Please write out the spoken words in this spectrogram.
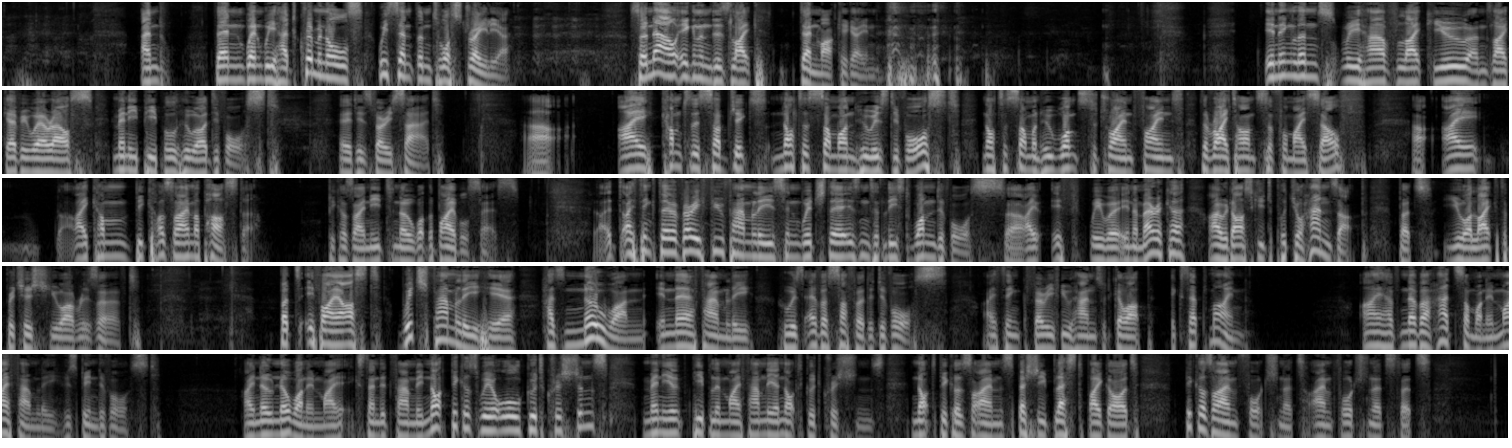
And then when we had criminals, we sent them to Australia. So now England is like Denmark again. In England, we have, like you and like everywhere else, many people who are divorced. It is very sad. Uh, I come to this subject not as someone who is divorced, not as someone who wants to try and find the right answer for myself. Uh, I, I come because I'm a pastor, because I need to know what the Bible says. I, think there are very few families in which there isn't at least one divorce. Uh, I, if we were in America, I would ask you to put your hands up, but you are like the British, you are reserved. But if I asked which family here has no one in their family who has ever suffered a divorce. I think very few hands would go up except mine. I have never had someone in my family who's been divorced. I know no one in my extended family, not because we're all good Christians. Many people in my family are not good Christians. Not because I'm especially blessed by God, because I'm fortunate. I'm fortunate that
